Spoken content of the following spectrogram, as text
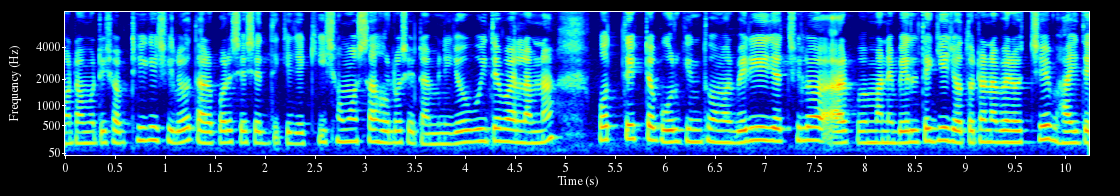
মোটামুটি সব ঠিকই ছিল। তারপরে শেষের দিকে যে কি সমস্যা হলো সেটা আমি নিজেও বুঝতে পারলাম না। প্রত্যেকটা পুর কিন্তু আমার বেরিয়ে যাচ্ছিল। আর মানে বেলতে গিয়ে যতটা না বেরোচ্ছে ভাইতে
